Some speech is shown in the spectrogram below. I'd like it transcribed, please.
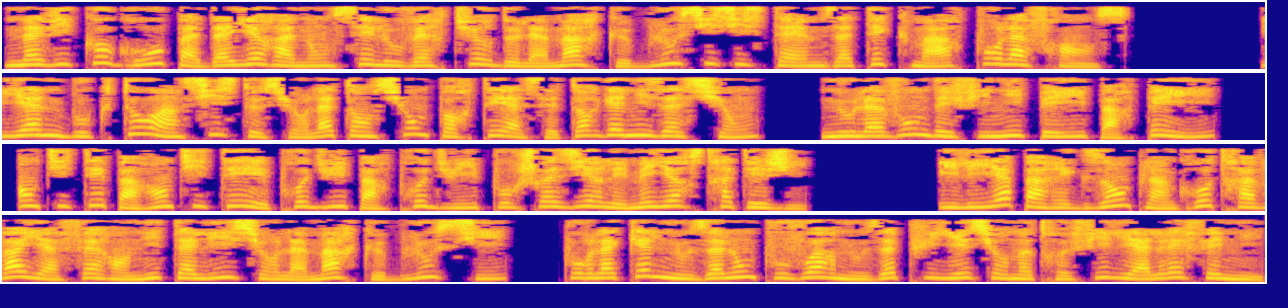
Navico Group a d'ailleurs annoncé l'ouverture de la marque Blue Sea Systems à Tecmar pour la France. Yann Boukto insiste sur l'attention portée à cette organisation, nous l'avons définie pays par pays, entité par entité et produit par produit pour choisir les meilleures stratégies. Il y a par exemple un gros travail à faire en Italie sur la marque Blue Sea, pour laquelle nous allons pouvoir nous appuyer sur notre filiale FNI.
